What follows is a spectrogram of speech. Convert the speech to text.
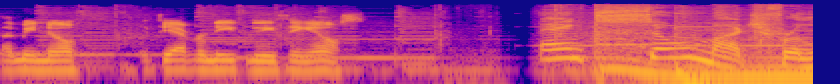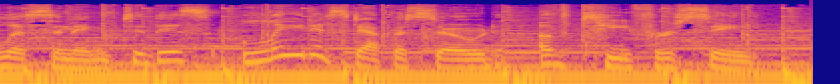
let me know if you ever need anything else. Thanks so much for listening to this latest episode of T4C.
